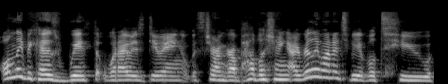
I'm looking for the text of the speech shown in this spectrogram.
only because with what I was doing with Strong Girl Publishing, I really wanted to be able to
